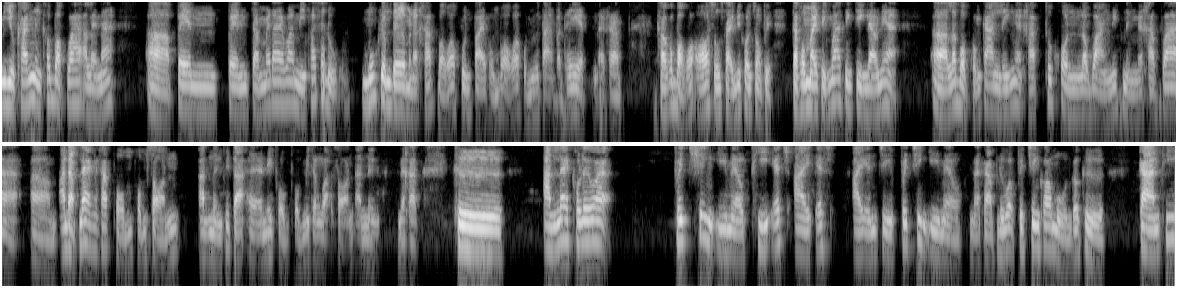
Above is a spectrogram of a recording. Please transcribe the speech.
มีอยู่ครั้งหนึ่งเขาบอกว่าอะไรนะอ่าเป็นเป็นจำไม่ได้ว่ามีพัสดุมุกเดิมๆนะครับ บอกว่าคุณไปผมบอกว่าผมอยู่ต่างประเทศนะครับเขาก็บอกว่าอ๋อสงสัยมีคนส่งผิด แต่ผมหมายถึงว่าจริง ๆ แล้วเนี่ย ระบบของการลิงก์นะครับ ทุกคนระวังนิดหนึ่งนะครับ ว่าอันดับแรกนะครับ ผมผมสอนอันหนึ่งพี่ตาอันนี้ผมผมมีจังหวะสอนอันหนึ่งนะครับ คืออันแรกเขาเรียกว่า phishing email p h i s i n g phishing email นะครับ หรือว่า phishing ข้อมูลก็คือ การที่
